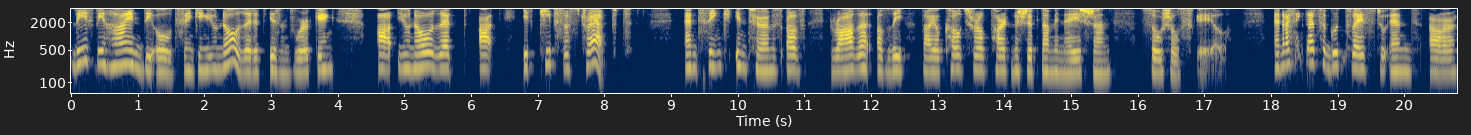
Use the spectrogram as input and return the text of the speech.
Leave behind the old thinking. You know that it isn't working. Uh, you know that uh, it keeps us trapped. And think in terms of rather of the biocultural partnership domination social scale. And I think that's a good place to end our,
